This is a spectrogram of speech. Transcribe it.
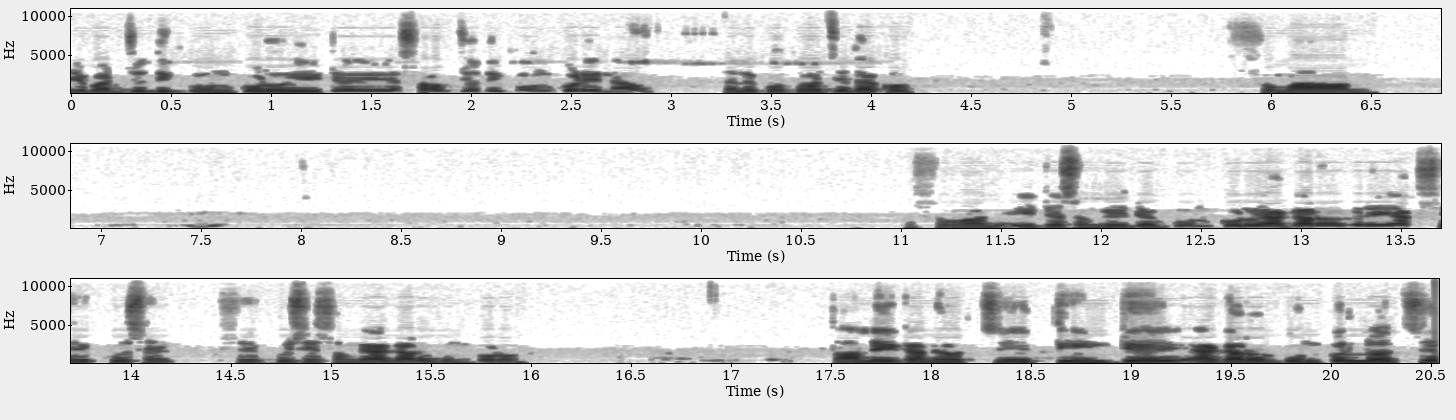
এবার যদি গুণ করো এটা সব যদি গুণ করে নাও, তাহলে কত হচ্ছে দেখো? সমান সমান এটার সঙ্গে এটা গুণ করো এগারো এগারো একশো একুশ, একশো একুশের সঙ্গে এগারো গুণ করো। তাহলে এখানে হচ্ছে তিনটে এগারো গুণ করলে হচ্ছে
